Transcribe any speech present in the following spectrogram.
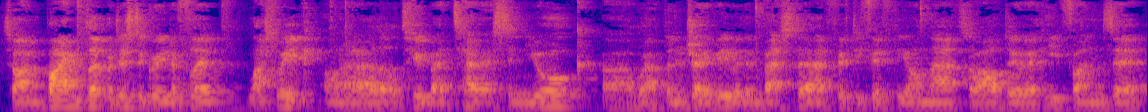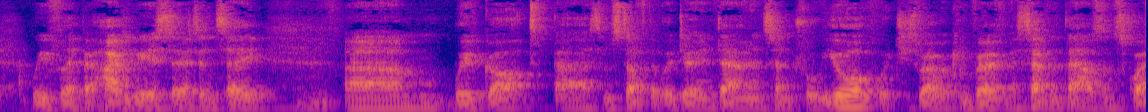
So I'm buying flip. I just agreed to flip last week on a little two bed terrace in York. Uh, where I've done a JV with investor, 50-50 on that. So I'll do it. He funds it. We flip it. High degree of certainty. Um, we've got uh, some stuff that we're doing down in central York, which is where we're converting a 7,000 square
